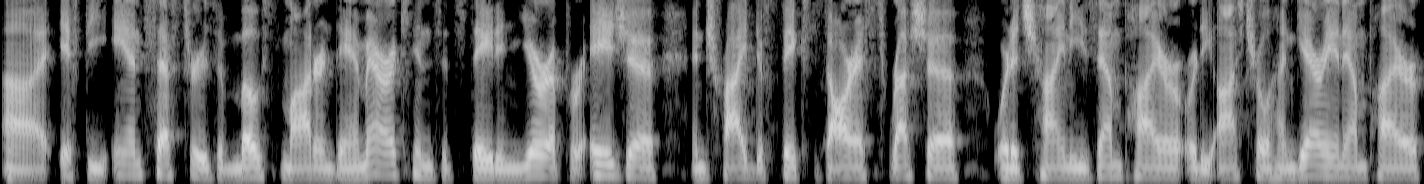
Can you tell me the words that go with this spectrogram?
Uh, if the ancestors of most modern day Americans had stayed in Europe or Asia and tried to fix Tsarist Russia or the Chinese Empire or the Austro Hungarian Empire,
